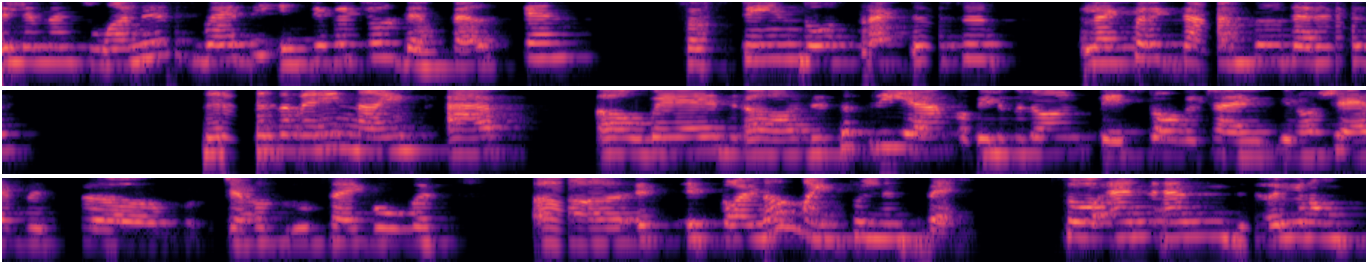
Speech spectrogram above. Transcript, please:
elements. One is where the individual themselves can sustain those practices. Like for example, there is there is a very nice app uh, where uh, there's a free app available on Play Store, which I you know share with uh, whichever groups I go with. Uh, it's it's called a mindfulness bell. So and and uh, you know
